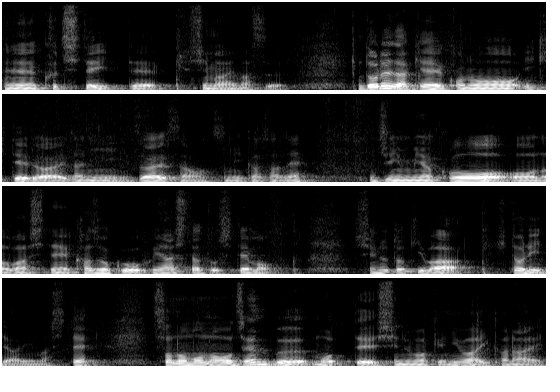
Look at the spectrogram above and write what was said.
えー、朽ちていってしまいます。どれだけこの生きている間に財産を積み重ね人脈を伸ばして家族を増やしたとしても死ぬ時は一人でありましてそのものを全部持って死ぬわけにはいかない。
